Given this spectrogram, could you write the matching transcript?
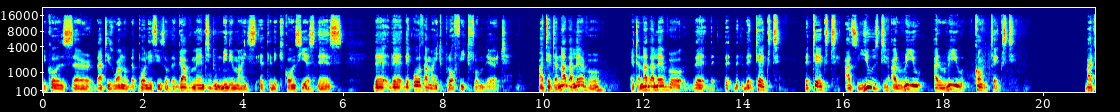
because uh, that is one of the policies of the government to minimize ethnic consciousness. The, the, the author might profit from that. But at another level, at another level, the, the, the, the text the text has used a real a real context but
